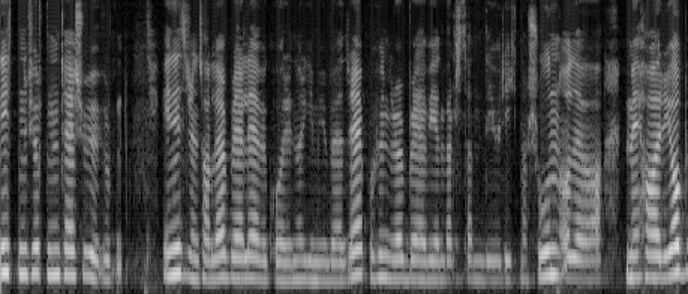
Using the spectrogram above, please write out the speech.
1914 til 2014. I 1900-tallet ble levekår i Norge mye bedre. På 100 år ble vi en velstendig og rik nasjon, og det var med hard jobb,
